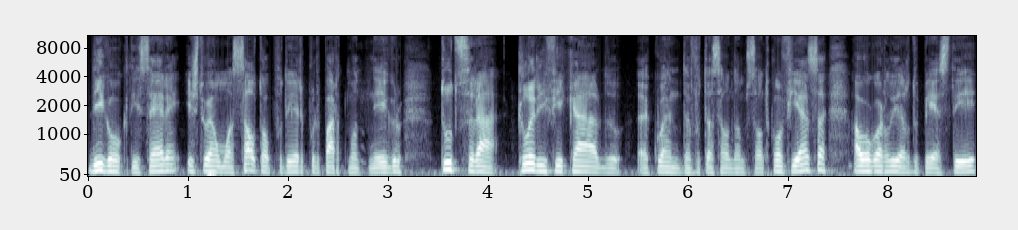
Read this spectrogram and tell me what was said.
Digam o que disserem, isto é um assalto ao poder por parte de Montenegro. Tudo será clarificado a quando da votação da moção de confiança ao agora líder do PSD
